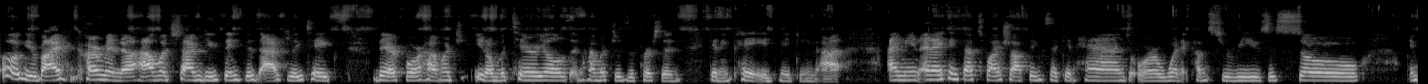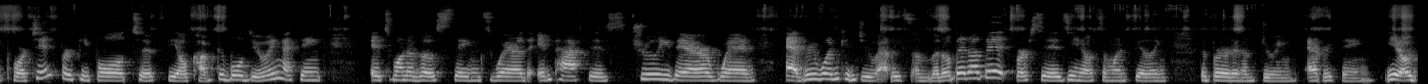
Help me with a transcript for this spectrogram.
oh, if you're buying a garment, now how much time do you think this actually takes? Therefore, how much you know materials and how much is the person getting paid making that? I mean, and I think that's why shopping secondhand or when it comes to reuse is so important for people to feel comfortable doing. I think it's one of those things where the impact is truly there when everyone can do at least a little bit of it versus you know someone feeling the burden of doing everything you know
